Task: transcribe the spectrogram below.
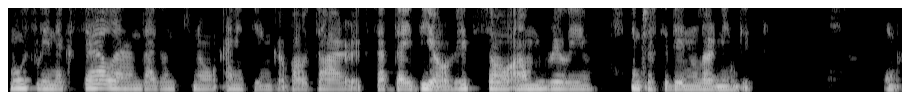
mostly in Excel and I don't know anything about R except the idea of it. So I'm really interested in learning it. Thanks.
